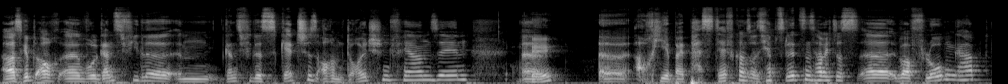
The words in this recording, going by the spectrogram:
Aber es gibt auch äh, wohl ganz viele, ähm, ganz viele Sketches, auch im deutschen Fernsehen. Okay. Äh, auch hier bei Pastewka und so. Also ich hab's letztens habe ich das äh, überflogen gehabt,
